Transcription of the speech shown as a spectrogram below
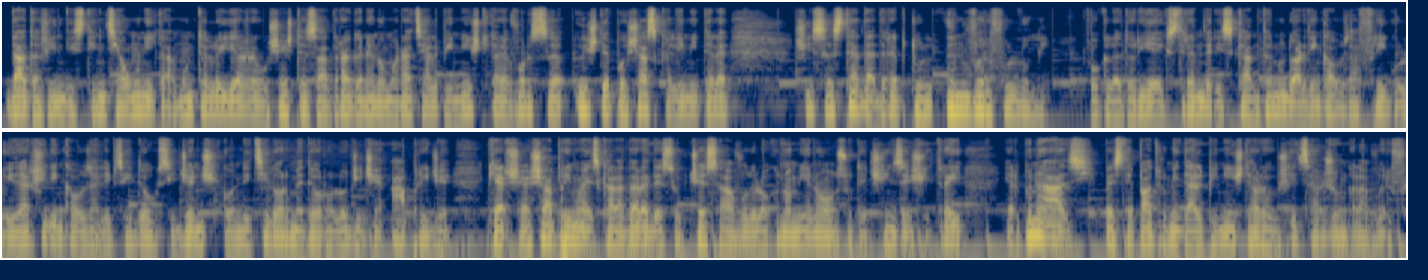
Dată fiind distinția unică a muntelui, el reușește să atragă nenumărați alpiniști care vor să își depășească limitele și să stea de-a dreptul în vârful lumii. O călătorie extrem de riscantă nu doar din cauza frigului, dar și din cauza lipsei de oxigen și condițiilor meteorologice aprige. Chiar și așa, prima escaladare de succes a avut loc în 1953, iar până azi, peste 4.000 de alpiniști au reușit să ajungă la vârf.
